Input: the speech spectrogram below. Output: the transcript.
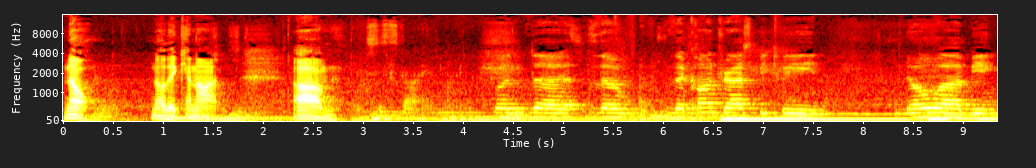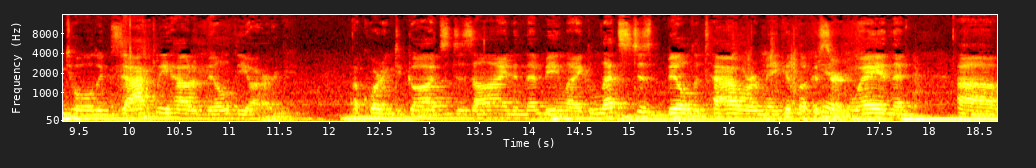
No, no, they cannot. Um, it's the sky. But the the the contrast between Noah being told exactly how to build the ark according to God's design, and then being like, let's just build a tower, and make it look a Yeah. certain way, and then, um,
